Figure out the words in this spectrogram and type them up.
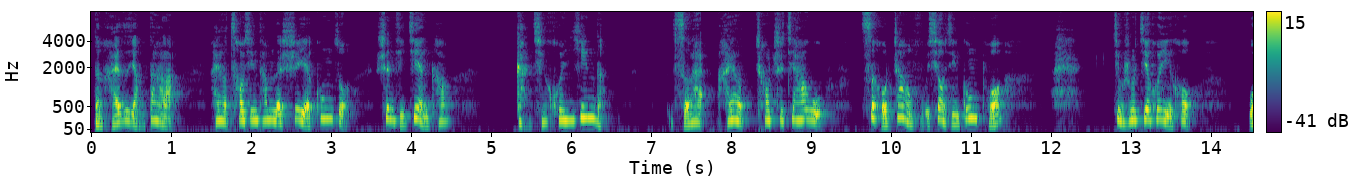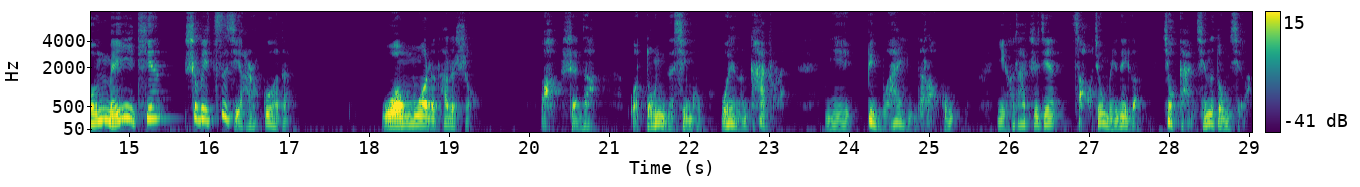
等孩子养大了。还要操心他们的事业、工作、身体健康、感情、婚姻的。此外，还要操持家务、伺候丈夫、孝敬公婆。就说结婚以后，我们每一天是为自己而过的。我摸着她的手，啊，婶子，我懂你的辛苦，我也能看出来，你并不爱你的老公，你和他之间早就没那个叫感情的东西了。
